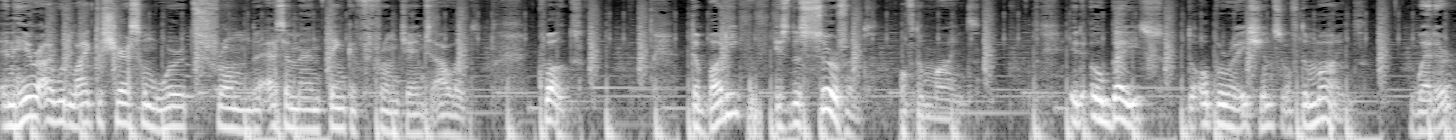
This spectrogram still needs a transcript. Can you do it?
And here I would like to share some words from the As a Man Thinketh from James Allen. Quote The body is the servant of the mind, it obeys the operations of the mind, whether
